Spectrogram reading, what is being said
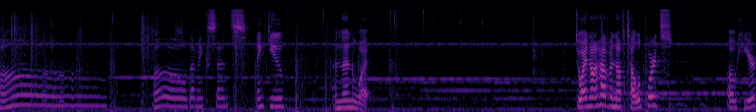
Oh. Oh, that makes sense. Thank you. And then what? Do I not have enough teleports? Oh, here?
